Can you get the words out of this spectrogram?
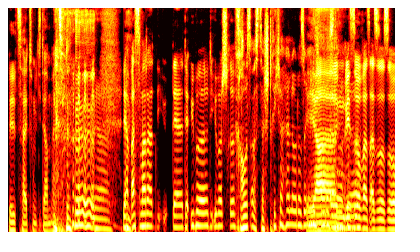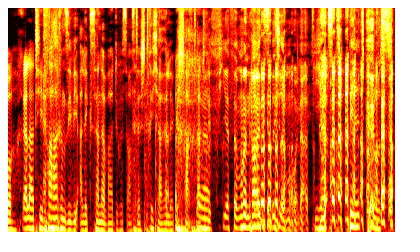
Bildzeitung, die da meinte. ja. Ja, was war da die, der, der über, die Überschrift? Raus aus der Stricherhölle oder so ähnlich Ja, war das doch? Irgendwie ja. sowas, also so relativ Erfahren Sie, wie Alexander Badu es aus der Stricherhölle geschafft hat. Ja. Für 4,95 im Monat. Jetzt Bild Plus.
